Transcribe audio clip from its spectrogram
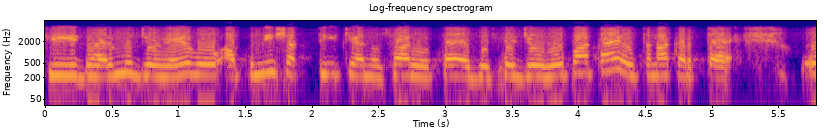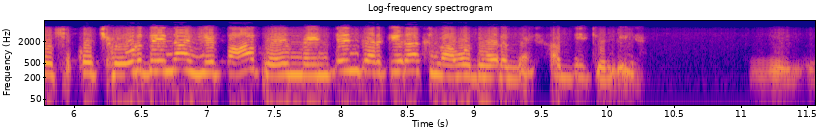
कि धर्म जो है, वो अपनी शक्ति के अनुसार होता है, जिससे जो हो पाता है, उतना करता है। उसको छोड़ देना ये पाप है मेंटेन करके रखना वो धर्म है, अभी के लिए। हम्म।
